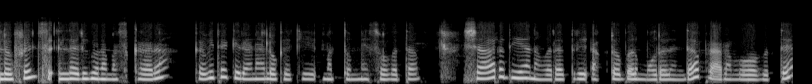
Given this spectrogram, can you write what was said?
Hello friends ಎಲ್ಲರಿಗೂ ನಮಸ್ಕಾರ. ಕವಿತಾ ಕಿರಣ ಲೋಕಕ್ಕೆ ಮತ್ತೊಮ್ಮೆ ಸ್ವಾಗತ. ಶಾರದೀಯ ನವರಾತ್ರಿ ಅಕ್ಟೋಬರ್ ಮೂರರಿಂದ ಪ್ರಾರಂಭವಾಗುತ್ತೆ.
